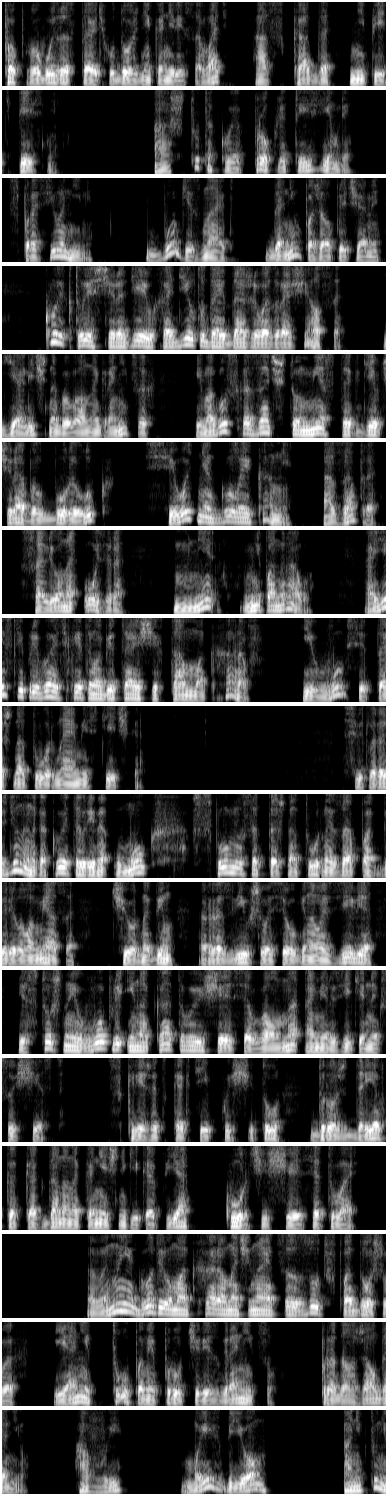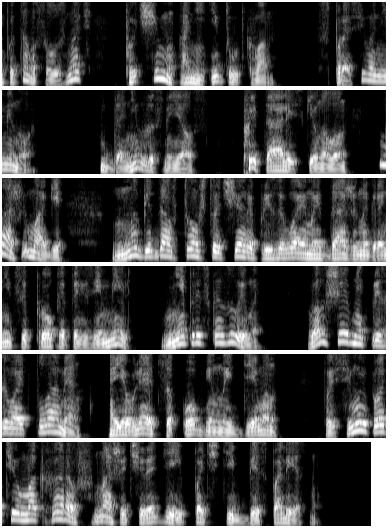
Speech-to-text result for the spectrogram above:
Попробуй заставить художника не рисовать, а скада не петь песни. «А что такое проклятые земли?» – спросила Ними. «Боги знают». Данил пожал плечами. «Кое-кто из чародеев ходил туда и даже возвращался. Я лично бывал на границах и могу сказать, что место, где вчера был бурый луг, сегодня голые камни, а завтра соленое озеро. Мне не по нраву. А если прибавить к этому обитающих там Макхаров, и вовсе тошнотворное местечко. Светлорожденный на какое-то время умолк, вспомнился тошнотворный запах горелого мяса, черный дым разлившегося огненного зелья истошные вопли и накатывающаяся волна омерзительных существ. Скрежет когтей по щиту, дрожь древка, когда на наконечнике копья курчащаяся тварь. В иные годы у Макхаров начинается зуд в подошвах, и они толпами прут через границу, продолжал Данил. А вы? Мы их бьем. А никто не пытался узнать, почему они идут к вам? Спросила Немино. Данил засмеялся. Пытались, кивнул он, наши маги. Но беда в том, что чары, призываемые даже на границе проклятых земель, непредсказуемы. Волшебник призывает пламя, а является огненный демон. Посему и против Макхаров наши чародеи почти бесполезны.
